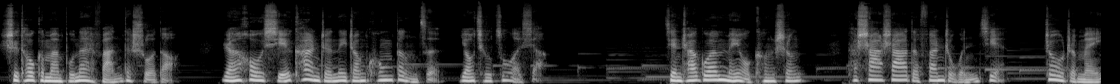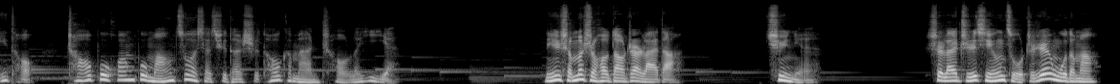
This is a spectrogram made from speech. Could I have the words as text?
史托克曼不耐烦地说道，然后斜看着那张空凳子，要求坐下。检察官没有吭声，他沙沙地翻着文件，皱着眉头。朝不慌不忙坐下去的史托克曼瞅了一眼。您什么时候到这儿来的？去年。是来执行组织任务的吗？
